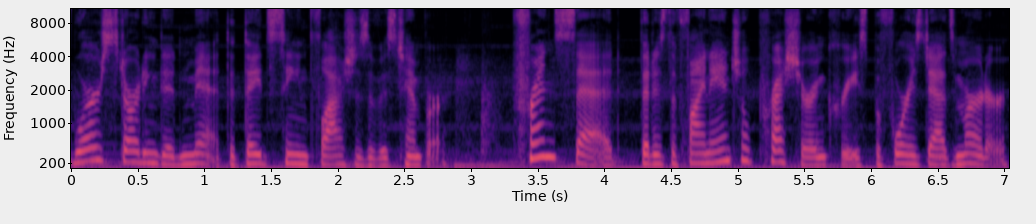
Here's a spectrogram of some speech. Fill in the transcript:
were starting to admit that they'd seen flashes of his temper. Friends said that as the financial pressure increased before his dad's murder,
